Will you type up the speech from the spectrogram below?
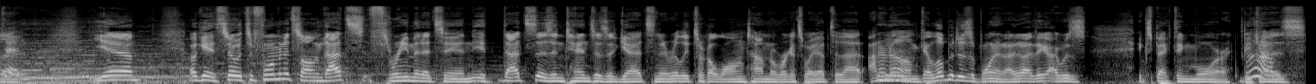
Know how I feel about that. Belton. Yeah. Okay, so it's a four minute song. That's three minutes in. It that's as intense as it gets, and it really took a long time to work its way up to that. I don't know. I'm a little bit disappointed. I, I think I was expecting more because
